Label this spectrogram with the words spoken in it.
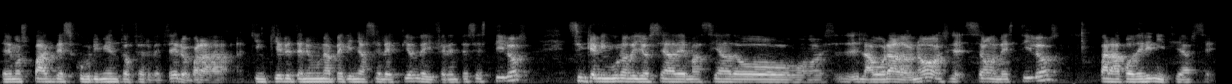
tenemos pack de descubrimiento cervecero para quien quiere tener una pequeña selección de diferentes estilos sin que ninguno de ellos sea demasiado elaborado, ¿no? Son estilos para poder iniciarse.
